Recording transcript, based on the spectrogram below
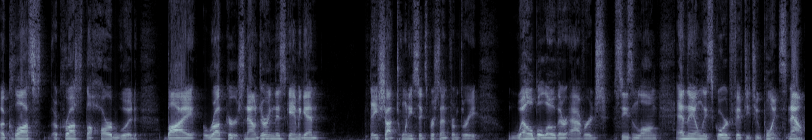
across across the hardwood by Rutgers. Now, during this game again, they shot 26% from three, well below their average season long, and they only scored 52 points. Now,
